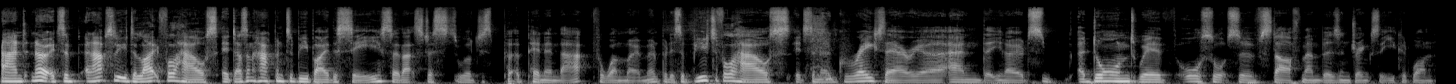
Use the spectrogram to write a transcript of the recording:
And no, it's a, an absolutely delightful house. It doesn't happen to be by the sea, so that's just we'll just put a pin in that for one moment. But it's a beautiful house. It's in a great area, and you know it's adorned with all sorts of staff members and drinks that you could want.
